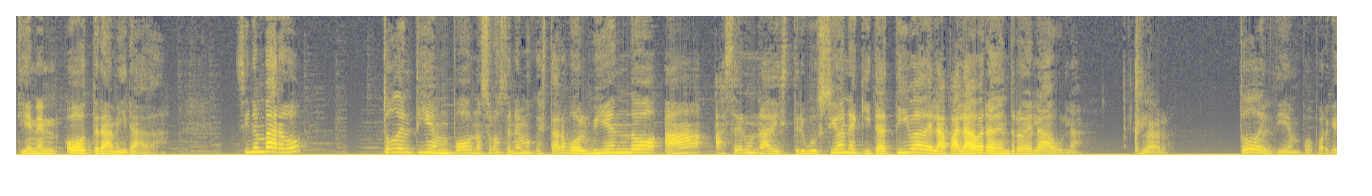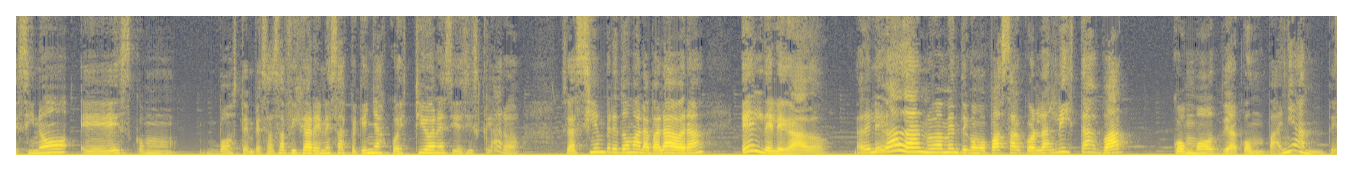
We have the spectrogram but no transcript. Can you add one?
tienen otra mirada. Sin embargo, todo el tiempo nosotros tenemos que estar volviendo a hacer una distribución equitativa de la palabra dentro del aula Claro. todo el tiempo, porque si no eh, es como vos te empezás a fijar en esas pequeñas cuestiones y decís, claro, o sea, siempre toma la palabra el delegado. La delegada, nuevamente como pasa con las listas, va como de acompañante.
